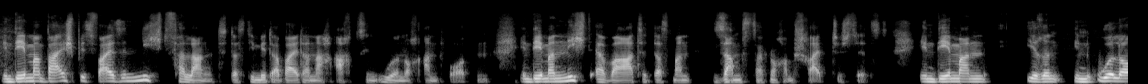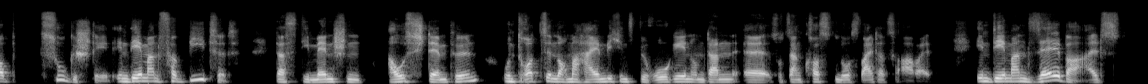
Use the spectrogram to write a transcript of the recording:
indem man beispielsweise nicht verlangt, dass die Mitarbeiter nach 18 Uhr noch antworten, indem man nicht erwartet, dass man Samstag noch am Schreibtisch sitzt, indem man ihren in Urlaub zugesteht, indem man verbietet, dass die Menschen ausstempeln und trotzdem noch mal heimlich ins Büro gehen, um dann äh, sozusagen kostenlos weiterzuarbeiten, indem man selber als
